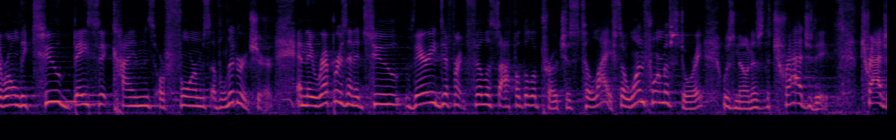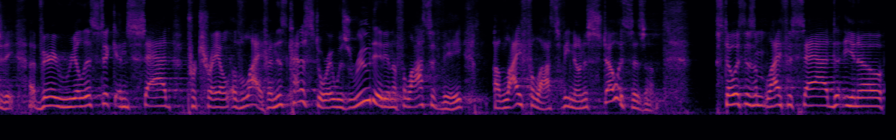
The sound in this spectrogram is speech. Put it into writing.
There were only two basic kinds or forms of literature, and they represented two very different philosophical approaches to life. So, one form of story was known as the tragedy. Tragedy, a very realistic and sad portrayal of life. And this kind of story was rooted in a philosophy, a life philosophy known as Stoicism. Stoicism, life is sad, you know,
